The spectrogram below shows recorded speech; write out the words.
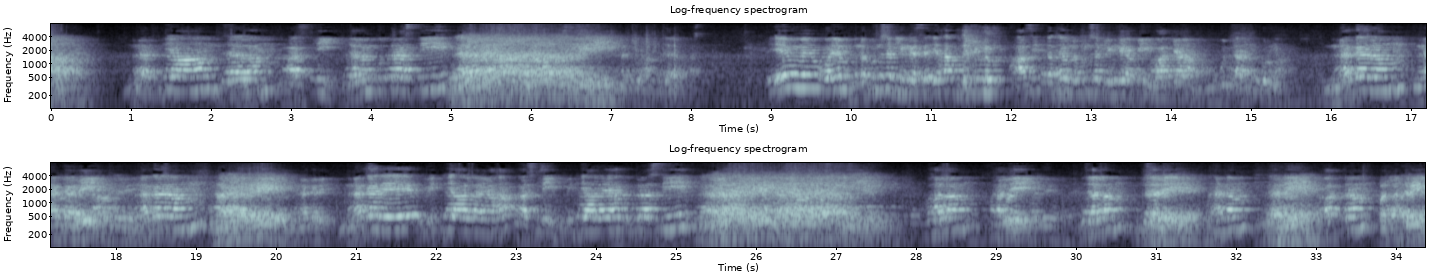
नद्यां जलम् अस्ति जलं कुत्र अस्ति नद्यां नद्यां जलम् अस्ति एवमेव वयं नपुंसकलिङ्गस्य यथा पुल्लिङ्गम् आसीत् तथैव नपुंसकलिङ्गे अपि वाक्यानाम् उच्चारणं कुर्मः नगरं नगरे नगरं नगरे। नगरे। नगरे विद्यालयः अस्ति। विद्यालयः कुत्र अस्ति? फलं फले जलं जले धनं धने पत्रं पत्रे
